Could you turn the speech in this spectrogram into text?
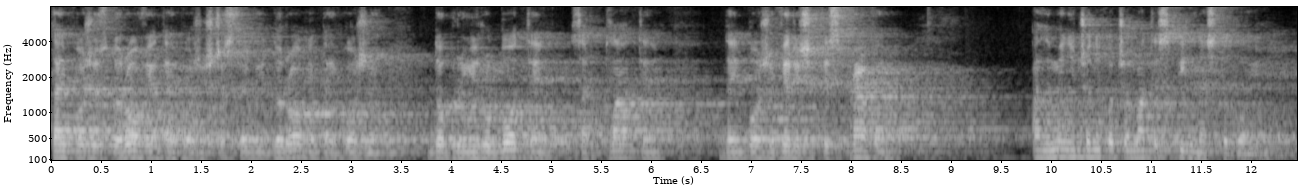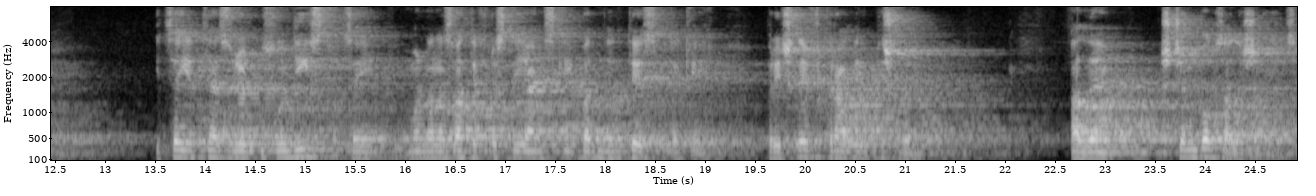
Дай Боже здоров'я, дай Боже щасливої дороги, дай Боже доброї роботи, зарплати, дай Боже вирішити справи. Але ми нічого не хочемо мати спільне з тобою. І це є те злодійство, це можна назвати християнський бандитизм такий. Прийшли, вкрали і пішли. Але з чим Бог залишається?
